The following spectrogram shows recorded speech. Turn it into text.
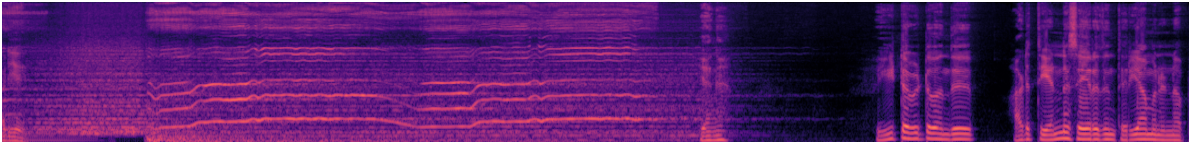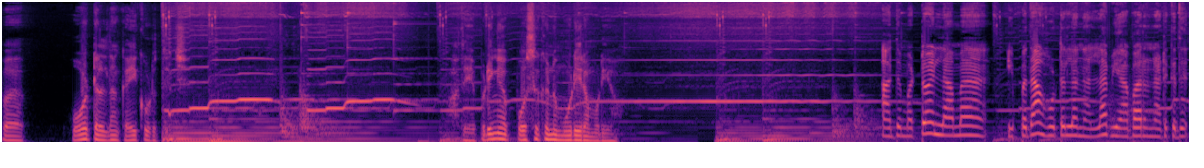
அடியே. ஏங்க வீட்டை விட்டு வந்து அடுத்து என்ன செய்யறதுன்னு தெரியாம நின்னப்ப ஹோட்டல் தான் கை கொடுத்துச்சு. அதை எப்படிங்க பொசுக்குன்னு மூடிட முடியும்? அது மட்டும் இல்லாம இப்பதான் ஹோட்டல்ல நல்லா வியாபாரம் நடக்குது.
